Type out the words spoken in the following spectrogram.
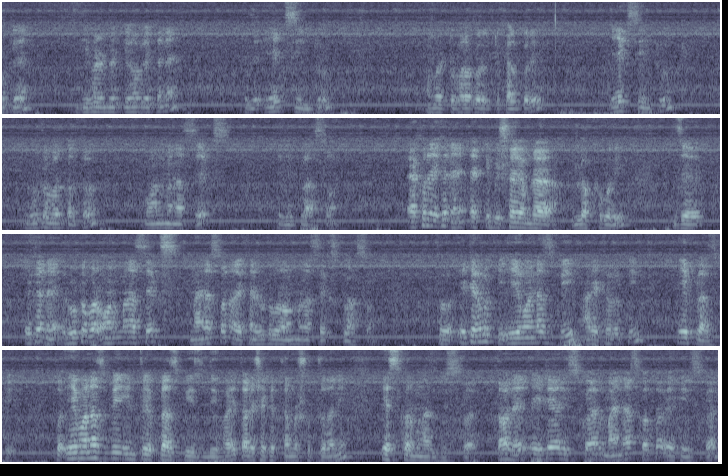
ওকে ডিভাইড বাই কী হবে এখানে? এক্স ইন্টু আমরা একটু ভালো করে একটু খেয়াল করি এক্স ইন্টু রুট ওভার কত? One minus x plus one এখন এখানে একটি বিষয় আমরা লক্ষ্য করি, যে এখানে root over one minus x minus one আর এখানে root over one minus x plus one তো এটা হলো কি? এ মাইনাস বি আর এটা হলো কি? এ প্লাস বি তো a minus b into a plus b যদি হয়, তাহলে সেক্ষেত্রে আমরা সূত্র জানি a square minus b square তাহলে এইটার স্কোয়ার মাইনাস কত? এটি স্কোয়ার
